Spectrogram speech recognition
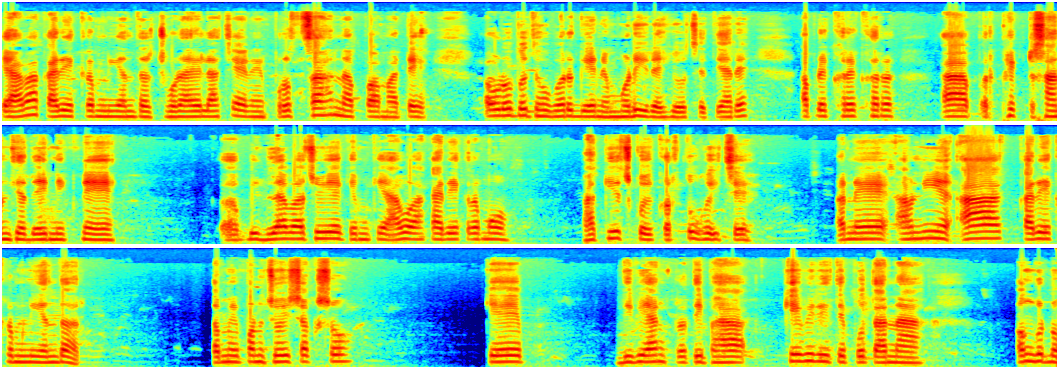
એ આવા કાર્યક્રમની અંદર જોડાયેલા છે અને પ્રોત્સાહન આપવા માટે આવડો બધો વર્ગ એને મળી રહ્યો છે. ત્યારે આપણે ખરેખર આ પરફેક્ટ સાંધ્ય દૈનિકને બિરદાવવા જોઈએ કેમ કે આવા કાર્યક્રમો ભાગ્યે જ કોઈ કરતું હોય છે. અને આની, આ કાર્યક્રમની અંદર તમે પણ જોઈ શકશો કે દિવ્યાંગ પ્રતિભા કેવી રીતે પોતાના અંગનો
